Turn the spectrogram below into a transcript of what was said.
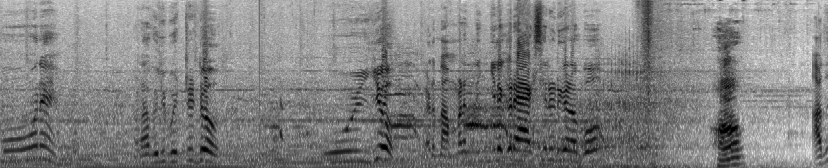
മോനെ. എടാ അവൽ വിട്ടിട്ടോ അയ്യോ എടാ നമ്മൾ എന്തെങ്കിലുമൊക്കെ ഒരു ആക്ഷൻ എടുക്കണം അപ്പോ. അത്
